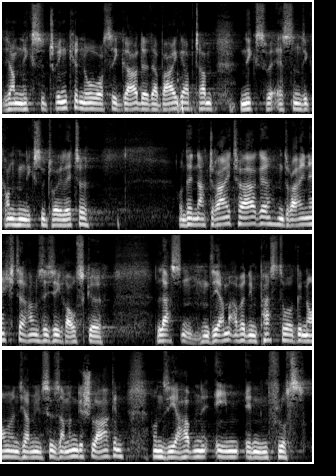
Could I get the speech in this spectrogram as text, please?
Sie haben nichts zu trinken, nur was sie gerade dabei gehabt haben, nichts zu essen. Sie konnten nichts zur Toilette. Und dann nach drei Tagen drei Nächte haben sie sich rausge lassen. Sie haben aber den Pastor genommen, sie haben ihn zusammengeschlagen und sie haben ihn in den Fluss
